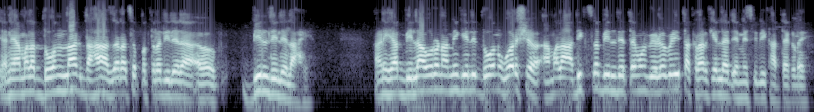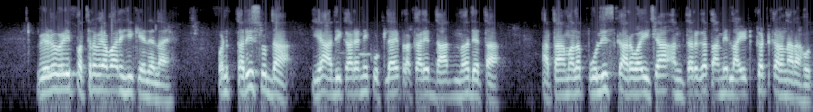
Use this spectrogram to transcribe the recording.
याने आम्हाला दोन लाख दहा हजाराचं पत्र दिलेलं आहे, बिल दिलेलं आहे. आणि ह्या बिलावरून आम्ही गेली दोन वर्ष आम्हाला अधिकचं बिल देतंय म्हणून वेळोवेळी तक्रार केल्या आहेत एम एस बी खात्याकडे. वेळोवेळी पत्रव्यवहारही केलेला आहे. पण तरी सुद्धा या अधिकाऱ्यांनी कुठल्याही प्रकारे दाद न देता आता आम्हाला पोलीस कारवाईच्या अंतर्गत आम्ही लाइट कट करणार आहोत.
